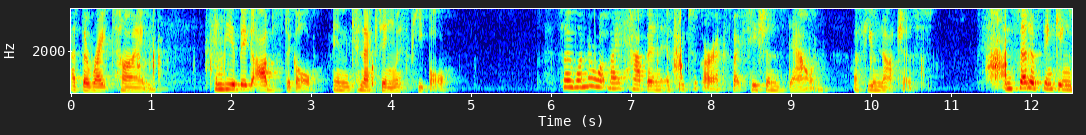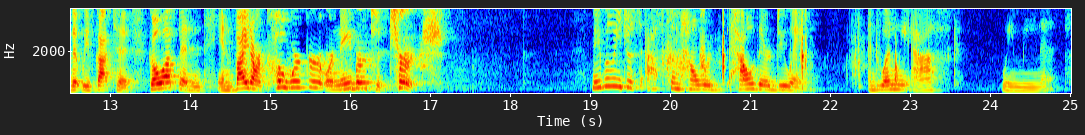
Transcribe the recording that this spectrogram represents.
at the right time can be a big obstacle in connecting with people. So I wonder what might happen if we took our expectations down a few notches. Instead of thinking that we've got to go up and invite our coworker or neighbor to church Maybe we just ask them how we're how they're doing. And when we ask, we mean it.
